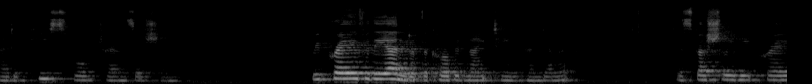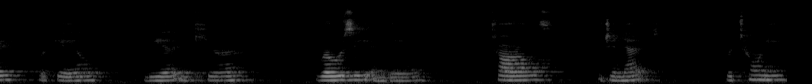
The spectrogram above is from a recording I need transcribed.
and a peaceful transition. We pray for the end of the COVID-19 pandemic. Especially we pray for Gail, Leah and Kira, Rosie and Gail, Charles, Jeanette, for Tony,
